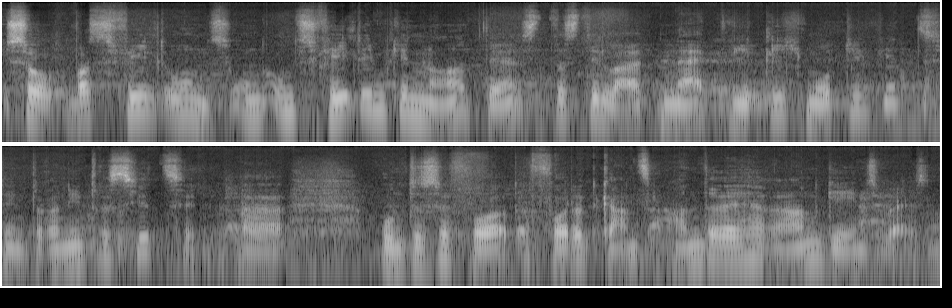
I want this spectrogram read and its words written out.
So, was fehlt uns? Und uns fehlt eben genau das, dass die Leute nicht wirklich motiviert sind, daran interessiert sind. Äh, Und das erfordert, erfordert ganz andere Herangehensweisen.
